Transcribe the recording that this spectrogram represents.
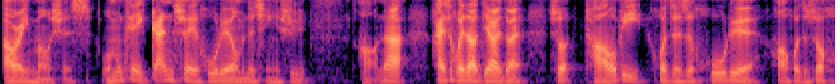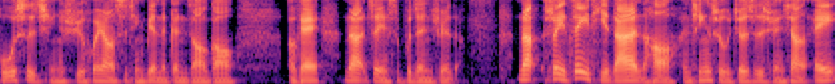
our emotions。我们可以干脆忽略我们的情绪。好，那还是回到第二段，说逃避或者是忽略，好，或者说忽视情绪会让事情变得更糟糕。OK，那这也是不正确的。那所以这一题答案哈很清楚，就是选项 A。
